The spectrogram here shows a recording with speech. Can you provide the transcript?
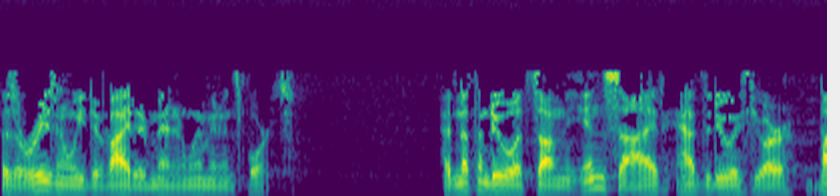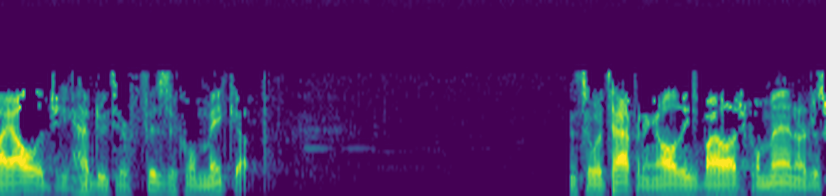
There's a reason we divided men and women in sports. Had nothing to do with what's on the inside. Had to do with your biology. Had to do with your physical makeup. And so what's happening? All these biological men are just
